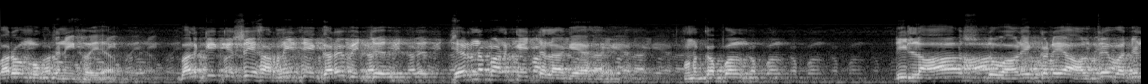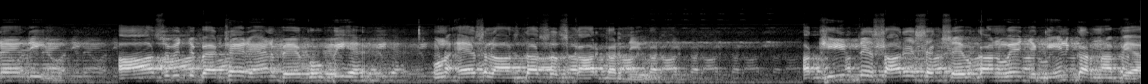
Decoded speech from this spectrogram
ਪਰ ਉਹ ਮੁਕਤ ਨਹੀਂ ਹੋਇਆ। ਬਲਕਿ ਕਿਸੇ ਹਰਨੀ ਦੇ ਗਰਭ ਵਿੱਚ ਹਿਰਨ ਬਣ ਕੇ ਚਲਾ ਗਿਆ ਹੈ। ਹੁਣ ਕਪਲ ਦੀ ਲਾਸ਼ ਦੁਆਲੇ ਘੜਿਆਲ ਤੇ ਵੱਜਣੇ ਦੀ ਆਸ ਵਿੱਚ ਬੈਠੇ ਰਹਿਣ ਬੇਕੂਫੀ ਹੈ। ਹੁਣ ਇਸ ਲਾਸ਼ ਦਾ ਸੰਸਕਾਰ ਕਰ ਦਿਓ। ਅਖੀਰ ਤੇ ਸਾਰੇ ਸਿੱਖ ਸੇਵਕਾਂ ਨੂੰ ਇਹ ਯਕੀਨ ਕਰਨਾ ਪਿਆ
